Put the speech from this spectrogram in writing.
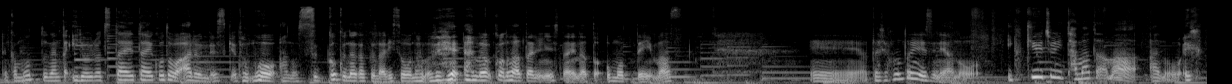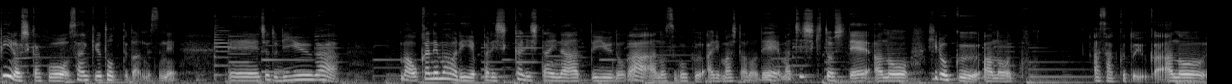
なんかもっとなんかいろいろ伝えたいことはあるんですけどもあのすっごく長くなりそうなので あのこの辺りにしたいなと思っています。えー、私本当にですねあの育休中にたまたまあの FP の資格を3級取ってたんですね、えー、ちょっと理由がまあ、お金回りやっぱりしっかりしたいなっていうのがあのすごくありましたので、まあ、知識としてあの広くあの浅くというかあの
